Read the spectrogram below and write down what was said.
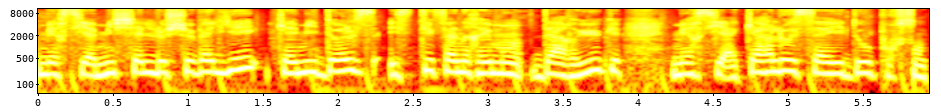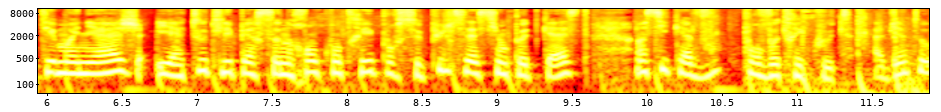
Merci à Michel Le Chevalier, Camille Dolz et Stéphane Raymond d'Arug. Merci à Carlos Saedo pour son témoignage et à toutes les personnes rencontrées pour ce Pulsation Podcast, ainsi qu'à vous pour votre écoute. À bientôt.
